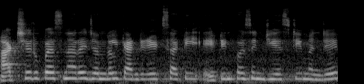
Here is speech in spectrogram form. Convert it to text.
आठशे रुपये असणारे जनरल कॅन्डिडेटसाठी eighteen percent G S T म्हणजे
